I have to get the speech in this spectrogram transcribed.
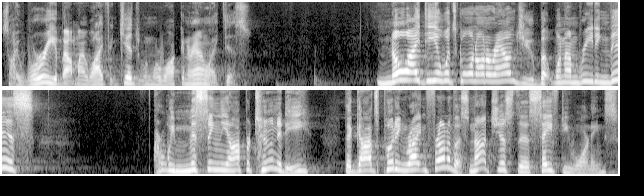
So I worry about my wife and kids when we're walking around like this. No idea what's going on around you, but when I'm reading this, are we missing the opportunity that God's putting right in front of us? Not just the safety warnings,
